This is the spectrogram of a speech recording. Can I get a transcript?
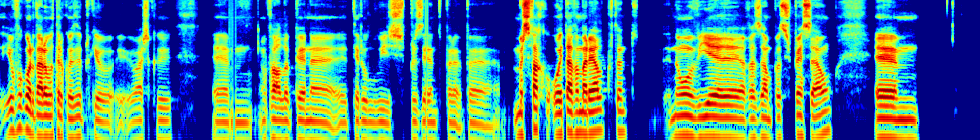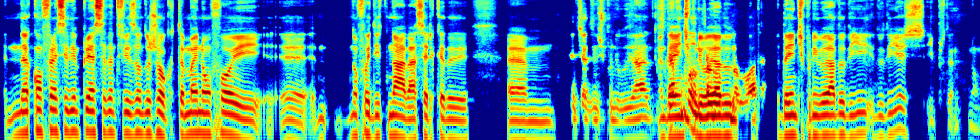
eu vou guardar outra coisa porque eu, eu acho que um, ehm, vale a pena ter o Luís presente para, para... mas de facto, oitavo amarelo, portanto, não havia razão para suspensão. Um, ehm, na conferência de imprensa da antevisão do jogo também não foi, uh, não foi dito nada acerca de um, ehm, da indisponibilidade, da indisponibilidade, do, da indisponibilidade do, dia, do Dias e portanto não,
